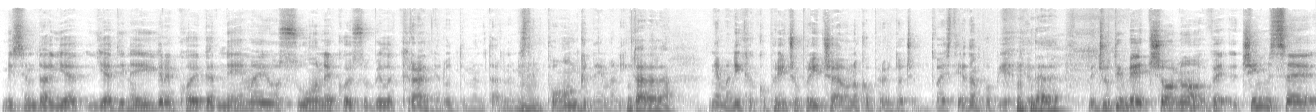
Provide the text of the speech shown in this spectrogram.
Mislim da je, jedine igre koje ga nemaju su one koje su bile krajnje rudimentarne. Mislim, Pong nema nikakvu, Da, da, da. nema nikakvu priču. Priča je ono ko prvi dođe 21 pobjedio. Da, da. Međutim, već ono, ve- čim, se,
